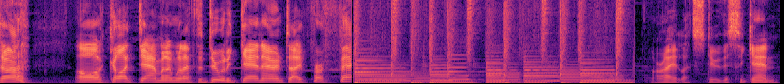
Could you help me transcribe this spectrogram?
Ugh. Oh, god damn it, I'm gonna have to do it again, aren't I? For Alright, let's do this again.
